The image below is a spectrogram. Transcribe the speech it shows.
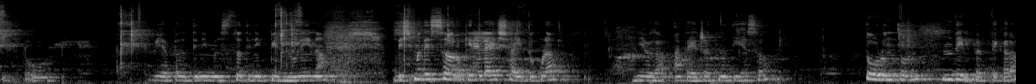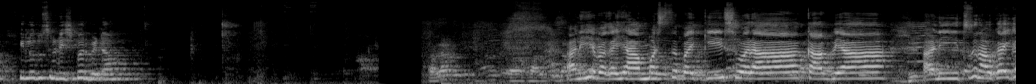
पीस तोड. तर या पद्धतीने मस्त तिने पिल्लूने ना. डिशमध्ये सर्व केलेला आहे शाही तुकडा. हे बघा आता याच्यातनं ती असं तोडून तोडून देईल प्रत्येकाला. पिल्लू दुसरी डिश भर बेटा. आणि हे बघा ह्या मस्तपैकी स्वरा काव्या आणि तुझं नाव काय ग?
